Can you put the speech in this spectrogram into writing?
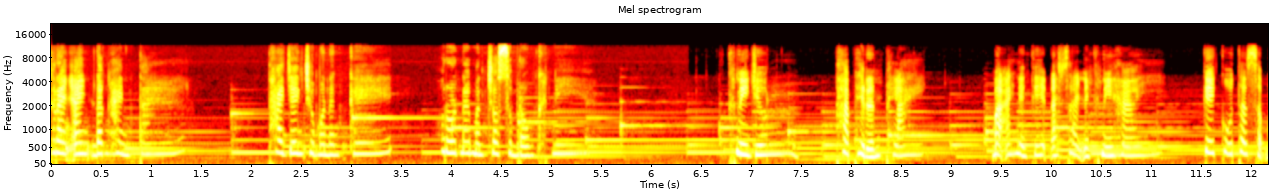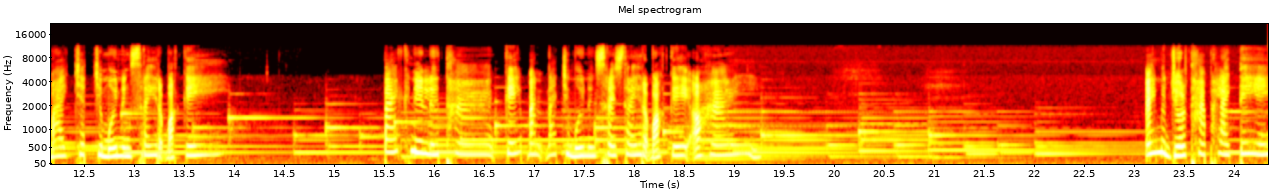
ក្រែងឯងដឹងហាញ់តា ថាយើងជាមួយនឹងគេរស់នៅមិនចុះសម្រុងគ្នាគ្នាយល់ ថាភេរិនប្លែកបើឯងនឹងគេដាច់ស្រេចនឹងគ្នាហើយគេគួរតែសប្បាយចិត្តជាមួយនឹងស្រីរបស់គេតែគ្នាឮថាគេបានដាច់ជាមួយនឹងស្រីស្រីរបស់គេអស់ហើយឯងមិនយល់ថាប្លែកទេអី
